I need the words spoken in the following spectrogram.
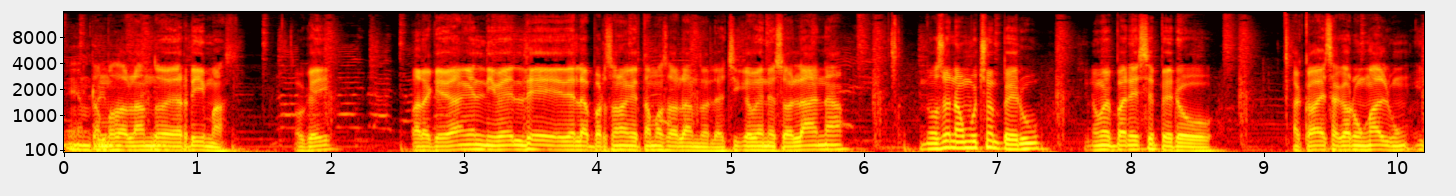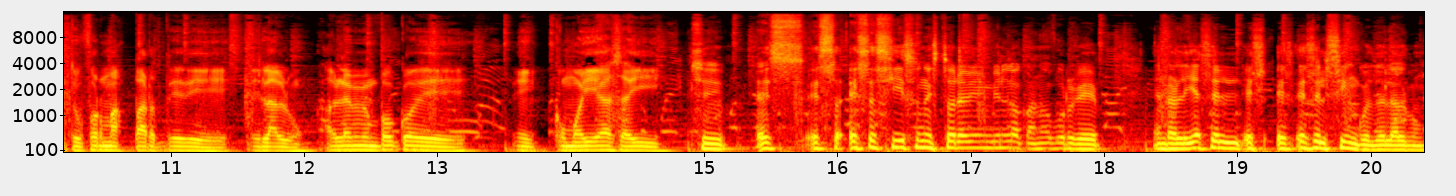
En Estamos rimas, hablando de rimas, ¿ok? Para que vean el nivel de, de la persona que estamos hablando, la chica venezolana. No suena mucho en Perú, no me parece, pero acaba de sacar un álbum y tú formas parte de- del álbum. Háblame un poco de, de cómo llegas ahí. Sí, es, es, esa sí es una historia bien, bien loca, ¿no? Porque en realidad es el, es, es- es el single del álbum.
